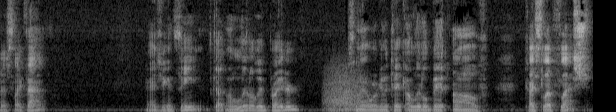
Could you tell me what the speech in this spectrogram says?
Just like that. As you can see, it's gotten a little bit brighter. So now we're going to take a little bit of Kislev Flesh,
